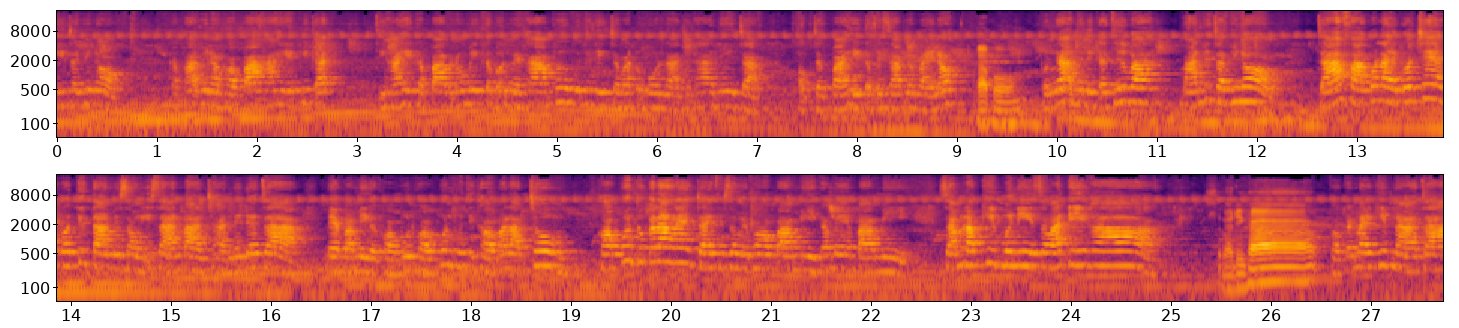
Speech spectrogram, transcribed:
ติจ้ะพี่น้องกับพาพี่น้องเขาป้าหาเฮ็ดพี่กัดที่หาเฮ็ดกับป้าบ้านน้องเมฆตำบลแม่ค้าอำเภอพุทธดิษฐ์จังหวัดอุบลราชธานีจ้ะออกจากป่าเฮ็ดก็ไปซับน้ำใหม่เนาะ ครับผมผลงานมื้อนี้ก็ถือว่าหมานที่จ้ะพี่น้องจ้าฝากกดไลค์กดแชร์กดติดตามในสองอีสานบ้านฉันได้เด้อจ้า แม่ปามีก็ขอบคุณขอบคุณผู้ที่เขามารับชม ขอบคุณทุกกำลังแรงใจที่ส่งให้พ่อปามีกับแม่ปามีสำหรับคลิปมื้อนี้สวัสดีค่ะ สวัสดีครับ พบกันใหม่คลิปหน้าจ้า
